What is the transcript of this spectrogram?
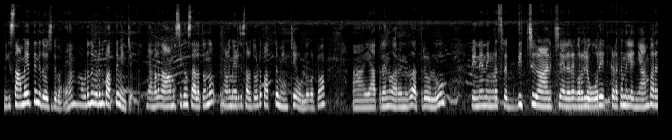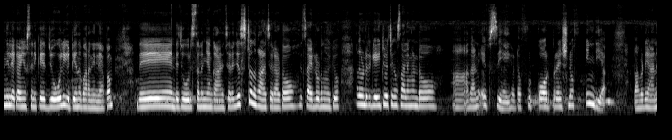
എനിക്ക് സമയത്തിന്റെ ഇത് വെച്ചിട്ട് പറയാം. അവിടുന്ന് ഇവിടുന്ന് പത്ത് മിനിറ്റ്. ഞങ്ങൾ താമസിക്കുന്ന സ്ഥലത്തുനിന്ന് ഞങ്ങൾ മേടിച്ച സ്ഥലത്തോട്ട് പത്ത് മിനിറ്റേ ഉള്ളൂ കേട്ടോ. യാത്രയെന്ന് പറയുന്നത് അത്രേ ഉള്ളൂ. പിന്നെ നിങ്ങൾ ശ്രദ്ധിച്ച് കാണിച്ച് എല്ലാവരും കുറേ ലോറിയൊക്കെ കിടക്കുന്നില്ലേ? ഞാൻ പറഞ്ഞില്ലേ കഴിഞ്ഞ ദിവസം എനിക്ക് ജോലി കിട്ടിയെന്ന് പറഞ്ഞില്ലേ? അപ്പം ദേ എന്റെ ജോലി സ്ഥലം ഞാൻ കാണിച്ചു തരാം. ജസ്റ്റ് ഒന്ന് കാണിച്ചു തരാം കേട്ടോ. സൈഡിലോട്ട് നോക്കിയോ. അതുകൊണ്ട് ഒരു ഗേറ്റ് വെച്ചിരിക്കുന്ന സ്ഥലം കണ്ടോ? അതാണ് എഫ് സി ഐ കേട്ടോ ഫുഡ് കോർപ്പറേഷൻ ഓഫ് ഇന്ത്യ അപ്പോൾ അവിടെയാണ്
